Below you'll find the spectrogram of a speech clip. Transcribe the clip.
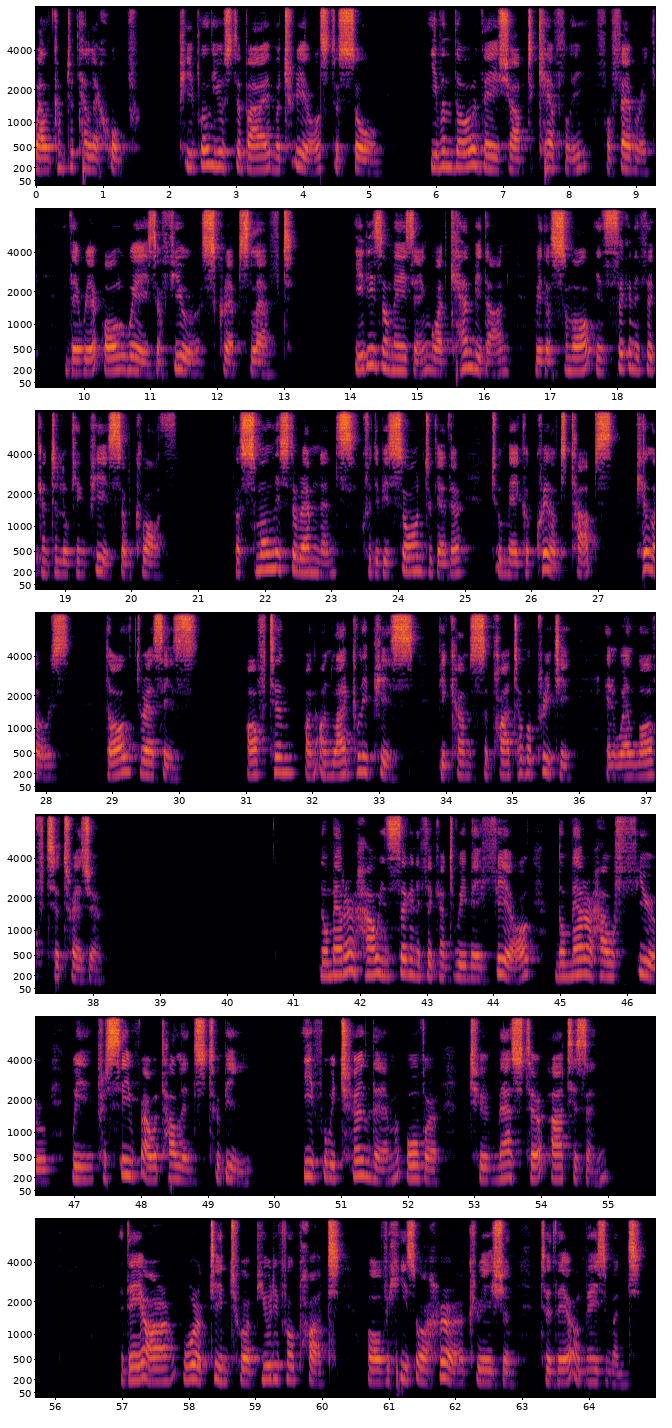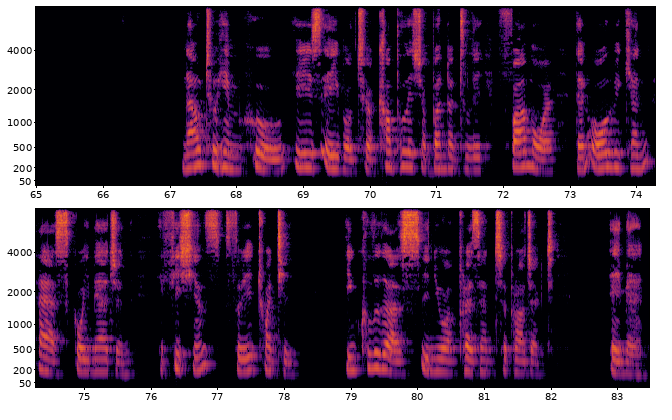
Welcome to Telehope. People used to buy materials to sew. Even though they shopped carefully for fabric, there were always a few scraps left. It is amazing what can be done with a small, insignificant looking piece of cloth. The smallest remnants could be sewn together to make quilt tops, pillows, doll dresses. Often an unlikely piece becomes a part of a pretty and well loved treasure. No matter how insignificant we may feel, no matter how few we perceive our talents to be, if we turn them over to master artisan, they are worked into a beautiful part of his or her creation to their amazement. Now to him who is able to accomplish abundantly far more than all we can ask or imagine. Ephesians 3:20. Include us in your present project. Amen.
